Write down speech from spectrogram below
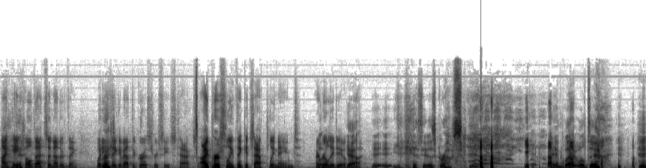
I hate. Oh, that's another thing. What do you Right. think about the gross receipts tax? I personally think it's aptly named. I really do. Yeah, it, it, yes, it is gross. And what it will do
